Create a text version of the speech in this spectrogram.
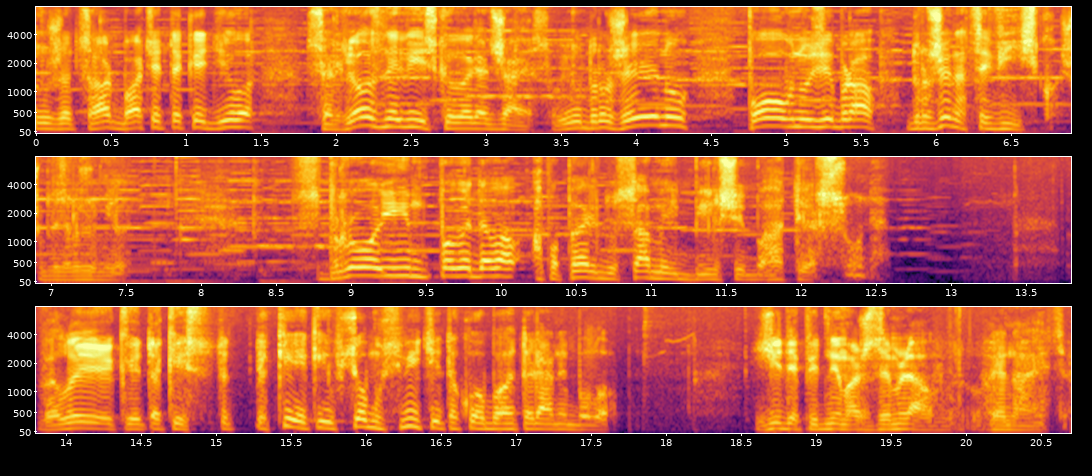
уже цар бачить таке діло, серйозне військо виряджає, свою дружину повну зібрав. Дружина це військо, щоб ви зрозуміли. Зброю їм повидавав, а попереду найбільший богатир суне. Великий, такий, такий, який в всьому світі такого богатиря не було. Їде під ним аж земля вгинається.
